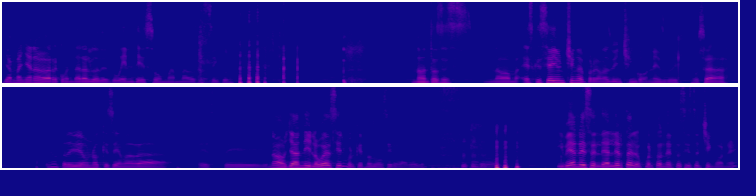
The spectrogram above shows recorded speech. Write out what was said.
ya mañana me va a recomendar algo de duendes o mamadas así, güey. No, entonces, no, ma- es que sí hay un chingo de programas bien chingones, güey. O sea, el otro día uno que se llamaba, este, no, ya ni lo voy a decir porque nos vamos a ir a la verga. Pero- Y vean es el de alerta aeropuerto, neta, sí está chingón, ¿eh?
